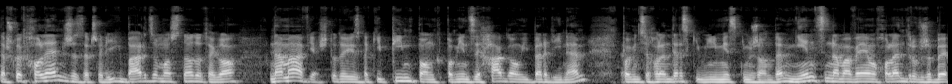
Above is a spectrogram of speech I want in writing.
na przykład Holendrzy zaczęli ich bardzo mocno do tego namawiać. Tutaj jest taki ping-pong pomiędzy Hagą i Berlinem, pomiędzy holenderskim i niemieckim rządem. Niemcy namawiają Holendrów, żeby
